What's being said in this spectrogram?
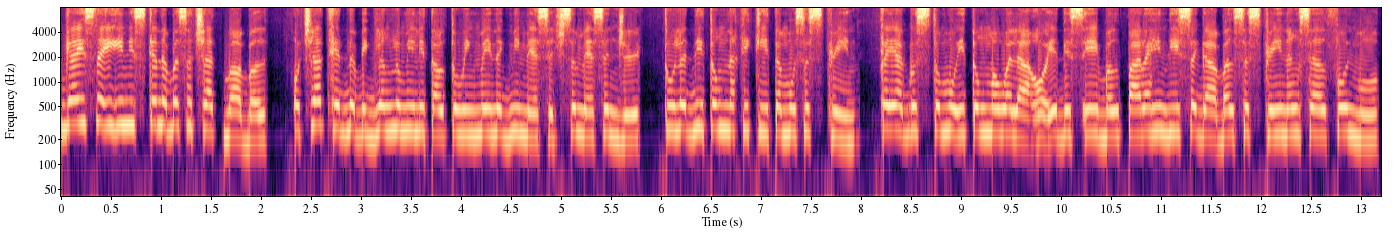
Guys, naiinis ka na ba sa chat bubble o chathead na biglang lumilitaw tuwing may nagmi-message sa messenger tulad nitong nakikita mo sa screen, kaya gusto mo itong mawala o i-disable para hindi sagabal sa screen ng cellphone mo,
